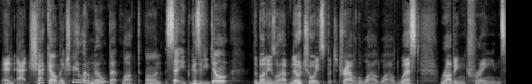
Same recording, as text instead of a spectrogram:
and at checkout, make sure you let them know that Locked On sent you. Because if you don't, the bunnies will have no choice but to travel the wild, wild west, robbing trains.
